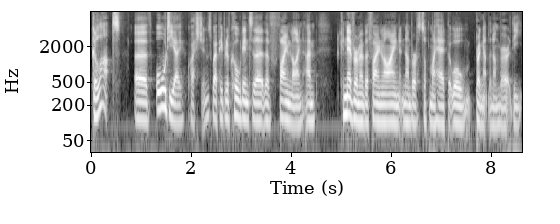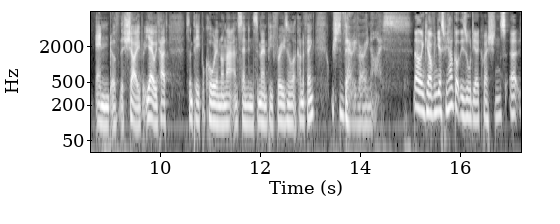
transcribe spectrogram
glut of audio questions where people have called into the, the phone line. Um, can never remember the phone line number off the top of my head, but we'll bring up the number at the end of the show. But yeah, we've had some people call in on that and send in some MP3s and all that kind of thing, which is very, very nice. Now then, Kelvin, yes, we have got these audio questions. Uh, do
